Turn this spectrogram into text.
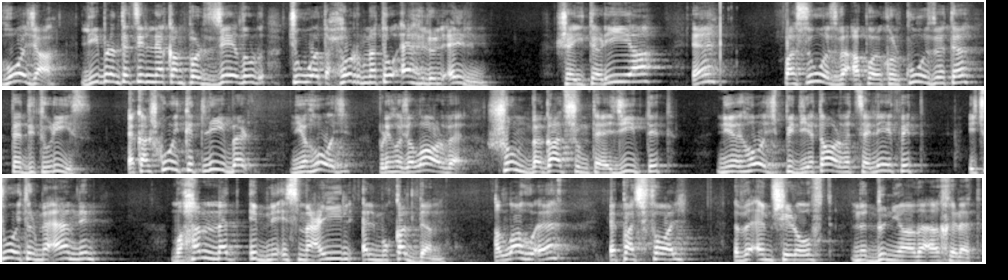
hoxha, librin të cilin e kam përzgjedhur quhet Hurmetu Ehlul Ilm, Shejtëria e pasuesve apo e kërkuesve të të diturisë. E ka shkrujt këtë libër një hoxhë prej hoxhallarëve shumë të begatshëm të Egjiptit, një hoxhë prej dijetarëve të selefit, I quajtur me emnin Muhammed ibn Ismail el Mukaddem, Allahu e e pastë fal dhe e mshiroftë në dunja dhe ahiret.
